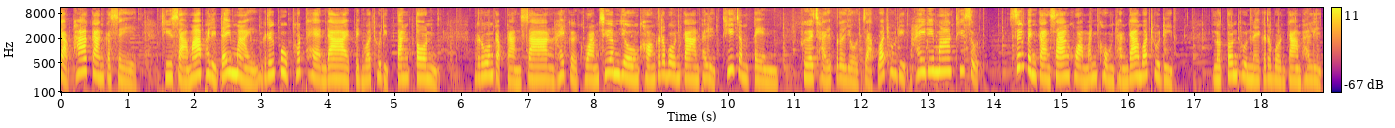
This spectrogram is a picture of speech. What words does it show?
จากภาคการเกษตร ที่สามารถผลิตได้ใหม่ หรือปลูกทดแทนได้เป็นวัตถุดิบตั้งต้น ร่วมกับการสร้างให้เกิดความเชื่อมโยงของกระบวนการผลิตที่จำเป็น เพื่อใช้ประโยชน์จากวัตถุดิบให้ได้มากที่สุด ซึ่งเป็นการสร้างความมั่นคงทางด้านวัตถุดิบ ลดต้นทุนในกระบวนการผลิต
